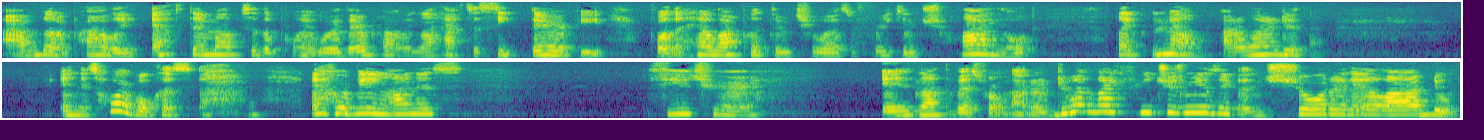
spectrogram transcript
I'm gonna probably F them up to the point where they're probably gonna have to seek therapy for the hell I put them through as a freaking child. Like, no, I don't want to do that. And it's horrible because, if we're being honest, Future is not the best role model. Do I like Future's music? And sure the hell I do.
